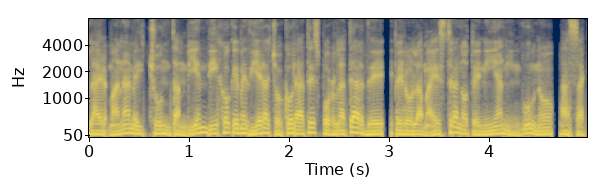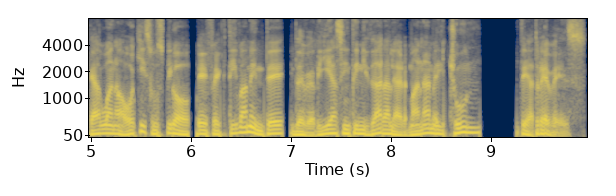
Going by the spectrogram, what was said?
La hermana Meichun también dijo que me diera chocolates por la tarde, pero la maestra no tenía ninguno. Asakawa Naoki suspiró. Efectivamente, ¿deberías intimidar a la hermana Meichun? ¿Te atreves?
